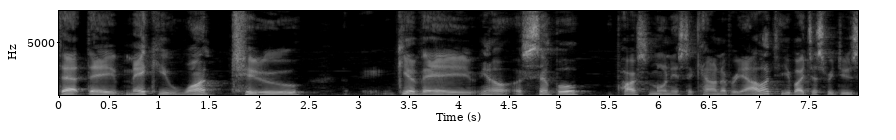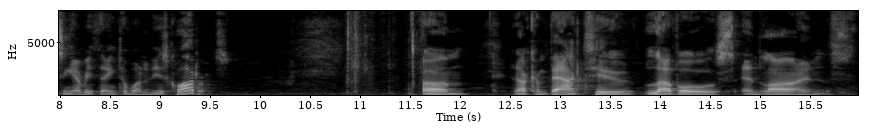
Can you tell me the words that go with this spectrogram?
that they make you want to give a, you know, a simple parsimonious account of reality by just reducing everything to one of these quadrants. Um, and I'll come back to levels and lines,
